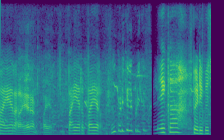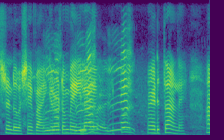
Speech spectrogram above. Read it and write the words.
പയറ. പയർ പയർ പള്ളിയൊക്കെ പിടിപ്പിച്ചിട്ടുണ്ട് പക്ഷേ ഭയങ്കരമായിട്ടും വെയിലായോ? എടുത്താണല്ലേ? ആ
